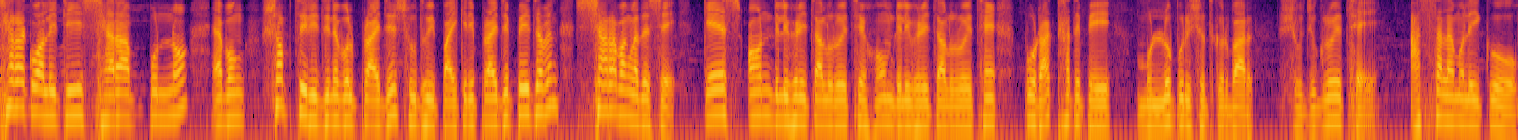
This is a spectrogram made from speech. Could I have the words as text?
সেরা কোয়ালিটি, সেরা পণ্য এবং সবচেয়ে রিজনেবল প্রাইজে শুধুই পাইকারি প্রাইজে পেয়ে যাবেন সারা বাংলাদেশে। ক্যাশ অন ডেলিভারি চালু রয়েছে হোম ডেলিভারি চালু রয়েছে প্রোডাক্ট হাতে পেয়ে মূল্য পরিশোধ করবার সুযোগ রয়েছে। আসসালামু আলাইকুম।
